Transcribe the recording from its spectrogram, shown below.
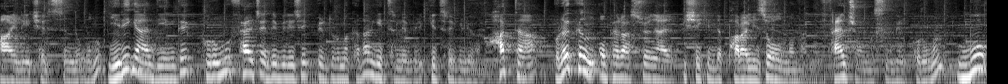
aile içerisinde olup yeri geldiğinde kurumu felç edebilecek bir duruma kadar getirebiliyor. Hatta bırakın operasyonel bir şekilde paralize olmalarını, felç olmasını bir kurumun bu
